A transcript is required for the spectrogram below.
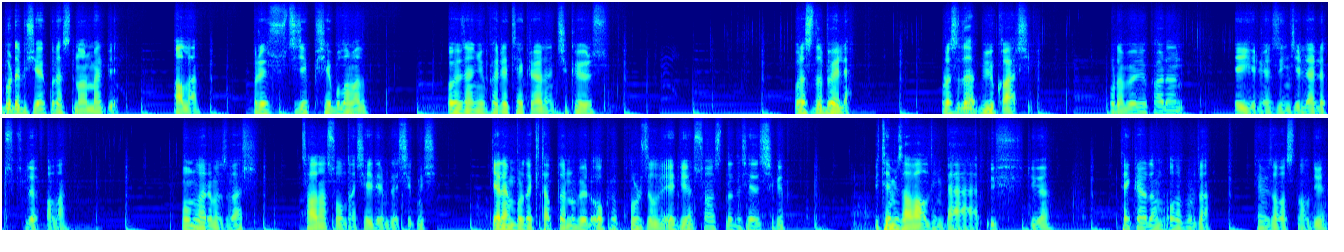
Burada bir şey yok. Burası normal bir alan. Buraya süsleyecek bir şey bulamadım. O yüzden yukarıya tekrardan çıkıyoruz. Burası da böyle. Burası da büyük arşiv. Burada böyle yukarıdan şey geliyor. Zincirlerle tutuluyor falan. Mumlarımız var. Sağdan soldan şeylerimiz de çıkmış. Gelen burada kitaplarını böyle okuyup kurcalıyor ediyor. Sonrasında dışarı çıkıp bir temiz hava alayım be üf diyor. Tekrardan o da burada temiz havasını alıyor.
